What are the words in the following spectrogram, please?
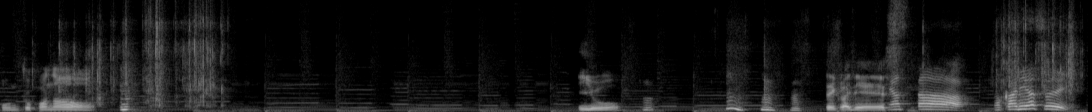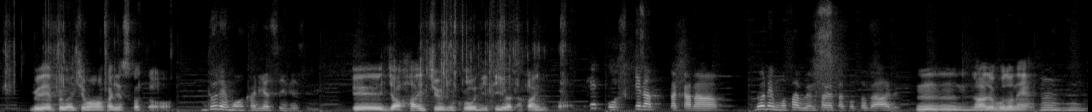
本当かな「いいようんうんうん。正解ですやったー。わかりやすい。グレープが一番わかりやすかった？どれもわかりやすいですね。えー、じゃあハイチュウのクオリティは高いのか？結構好きだったから、どれも多分食べたことがある。うんうんなるほどねうんうん。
